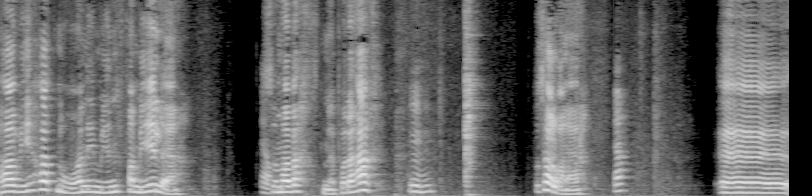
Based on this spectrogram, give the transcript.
har vi hatt noen i min familie Ja. som har vært med på det her? Mm. På Sørlandet. Ja. Eh,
